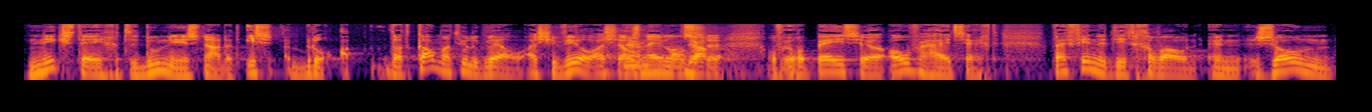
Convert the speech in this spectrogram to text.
niks tegen te doen is. Nou, dat is, bedoel, dat kan natuurlijk wel. Als je wil, als je als Nederlandse ja. of Europese overheid zegt, wij vinden dit gewoon een zo'n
